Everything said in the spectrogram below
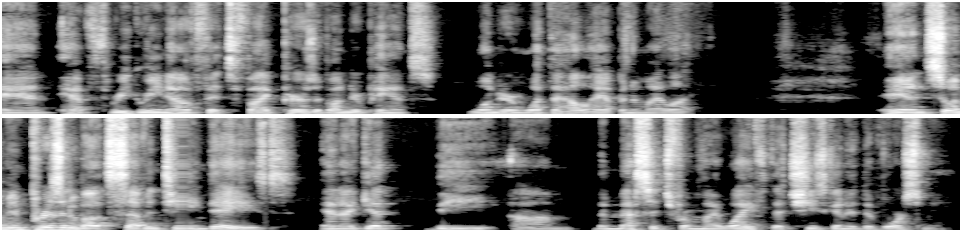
and have three green outfits, five pairs of underpants, wondering what the hell happened in my life. And so I'm in prison about 17 days, and I get the um, the message from my wife that she's going to divorce me.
